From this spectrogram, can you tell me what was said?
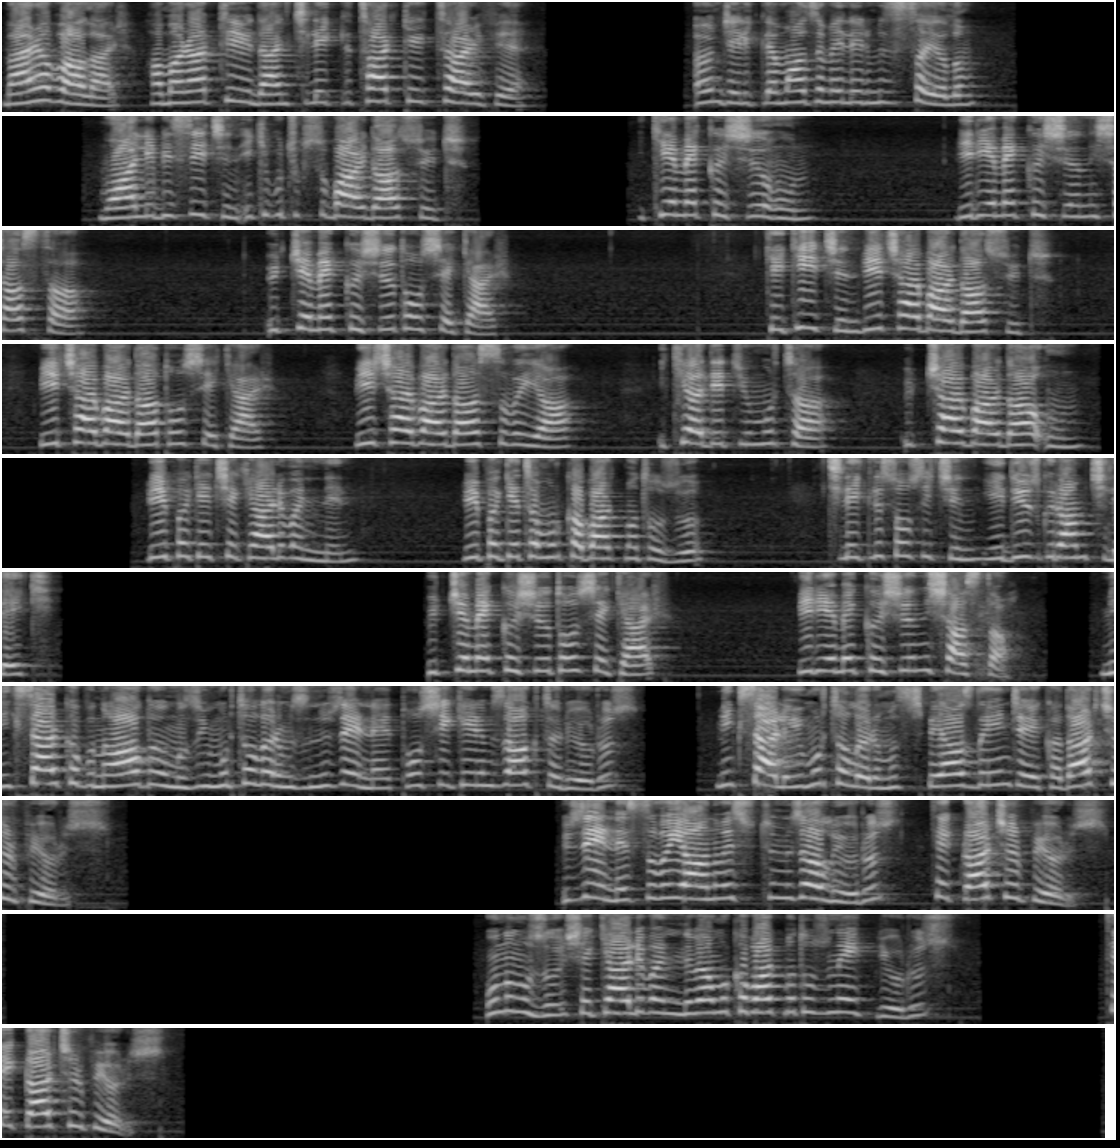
Merhabalar, Hamarat TV'den çilekli tart kek tarifi. Öncelikle malzemelerimizi sayalım. Muhallebisi için 2,5 su bardağı süt, 2 yemek kaşığı un, 1 yemek kaşığı nişasta, 3 yemek kaşığı toz şeker. Keki için 1 çay bardağı süt, 1 çay bardağı toz şeker, 1 çay bardağı sıvı yağ, 2 adet yumurta, 3 çay bardağı un, 1 paket şekerli vanilin, 1 paket hamur kabartma tozu, çilekli sos için 700 gram çilek, 3 yemek kaşığı toz şeker, 1 yemek kaşığı nişasta. Mikser kabına aldığımız yumurtalarımızın üzerine toz şekerimizi aktarıyoruz. Mikserle yumurtalarımız beyazlayıncaya kadar çırpıyoruz. Üzerine sıvı yağını ve sütümüzü alıyoruz. Tekrar çırpıyoruz. Unumuzu, şekerli vanilya ve hamur kabartma tozunu ekliyoruz. Tekrar çırpıyoruz.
